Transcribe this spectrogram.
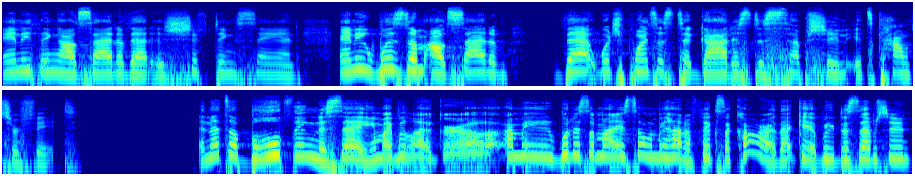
Anything outside of that is shifting sand. Any wisdom outside of that which points us to God is deception, it's counterfeit. And that's a bold thing to say. You might be like, girl, I mean, what if somebody's telling me how to fix a car? That can't be deception.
